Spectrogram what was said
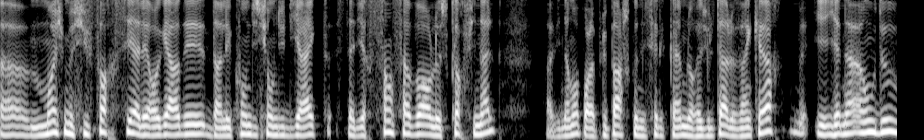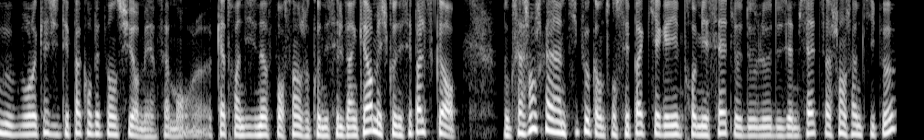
euh, moi je me suis forcé à les regarder dans les conditions du direct, c'est-à-dire sans savoir le score final. Alors, évidemment, pour la plupart, je connaissais quand même le résultat, le vainqueur. Il y en a un ou deux pour lesquels j'étais pas complètement sûr. Mais enfin bon, euh, 99%, je connaissais le vainqueur, mais je connaissais pas le score. Donc ça change quand même un petit peu quand on ne sait pas qui a gagné le premier set, le, deux- le deuxième set, ça change un petit peu.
